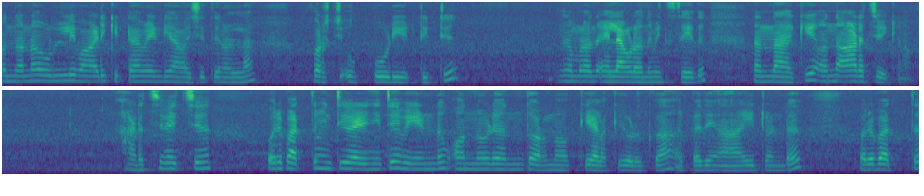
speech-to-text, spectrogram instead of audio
ഒന്നെണ്ണം ഉള്ളി വാടി കിട്ടാൻ വേണ്ടി ആവശ്യത്തിനുള്ള കുറച്ച് ഉപ്പ് കൂടി ഇട്ടിട്ട് നമ്മളൊന്ന് എല്ലാം കൂടെ ഒന്ന് മിക്സ് ചെയ്ത് നന്നാക്കി ഒന്ന് അടച്ച് വെക്കണം. അടച്ച് വെച്ച് ഒരു പത്ത് മിനിറ്റ് കഴിഞ്ഞിട്ട് വീണ്ടും ഒന്നുകൂടി ഒന്ന് തുറന്ന് നോക്കി ഇളക്കി കൊടുക്കുക. ഇപ്പം ഇത് ആയിട്ടുണ്ട്. ഒരു പത്ത്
